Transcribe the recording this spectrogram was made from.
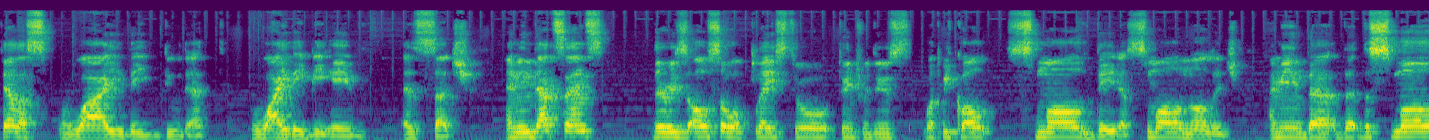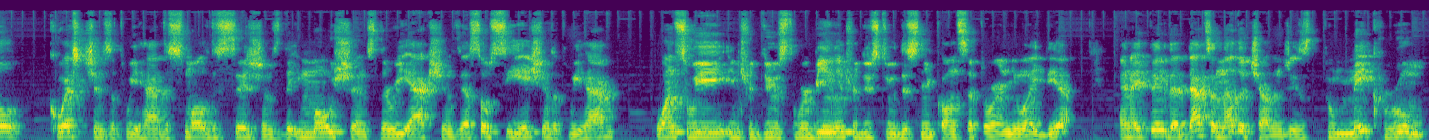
tell us why they do that, why they behave as such. And in that sense, there is also a place to, to introduce what we call small data, small knowledge. I mean, the, the, the small questions that we have, the small decisions, the emotions, the reactions, the associations that we have once we introduced, we're being introduced to this new concept or a new idea. And I think that that's another challenge is to make room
